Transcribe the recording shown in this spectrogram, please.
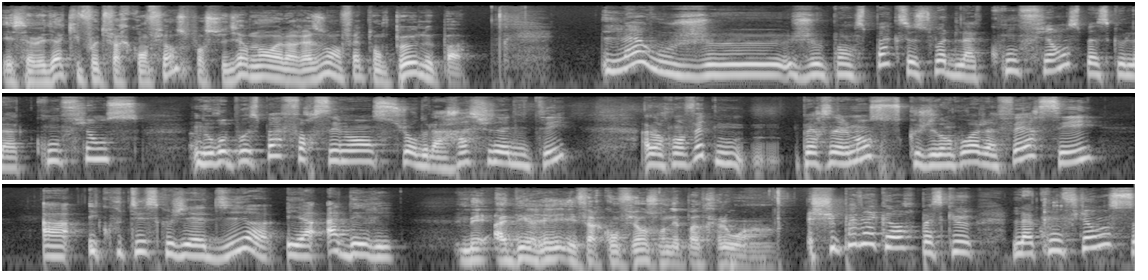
Et ça veut dire qu'il faut te faire confiance pour se dire non, elle a raison, en fait, on peut ne pas. Là où je je pense pas que ce soit de la confiance parce que la confiance ne repose pas forcément sur de la rationalité alors qu'en fait personnellement ce que je les à faire c'est à écouter ce que j'ai à dire et à adhérer. Mais adhérer et faire confiance, on n'est pas très loin. hein. Je suis pas d'accord parce que la confiance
